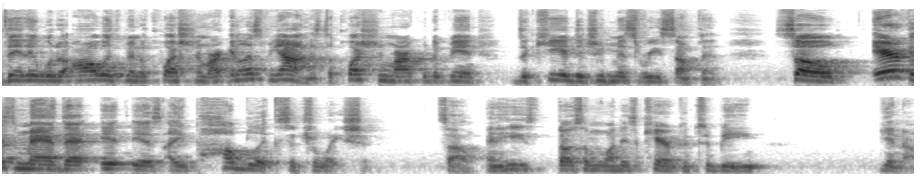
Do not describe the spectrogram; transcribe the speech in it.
then it would have always been a question mark. And let's be honest, the question mark would have been, Dakia, did you misread something? So Eric is mad that it is a public situation. So, and he doesn't want his character to be, you know,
